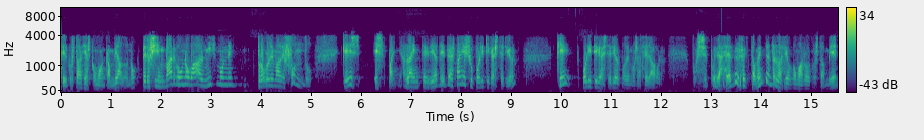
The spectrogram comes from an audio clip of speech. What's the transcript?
circunstancias como han cambiado, ¿no? Pero sin embargo uno va al mismo problema de fondo, que es España, la integridad de España y su política exterior. ¿Qué política exterior podemos hacer ahora? Pues se puede hacer perfectamente en relación con Marruecos también.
